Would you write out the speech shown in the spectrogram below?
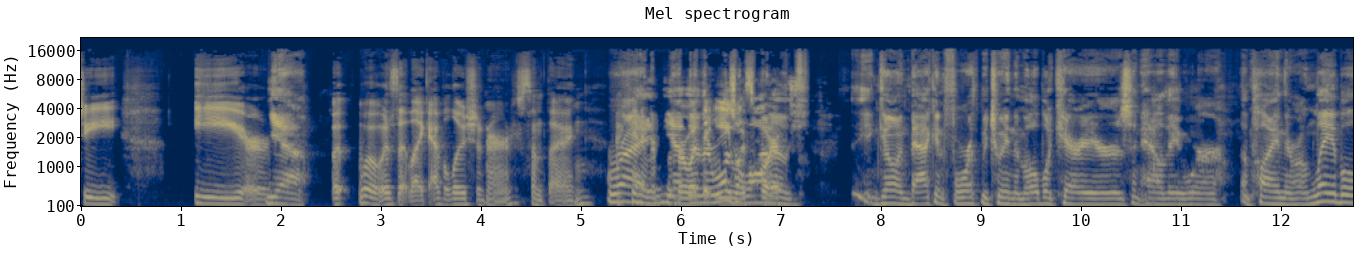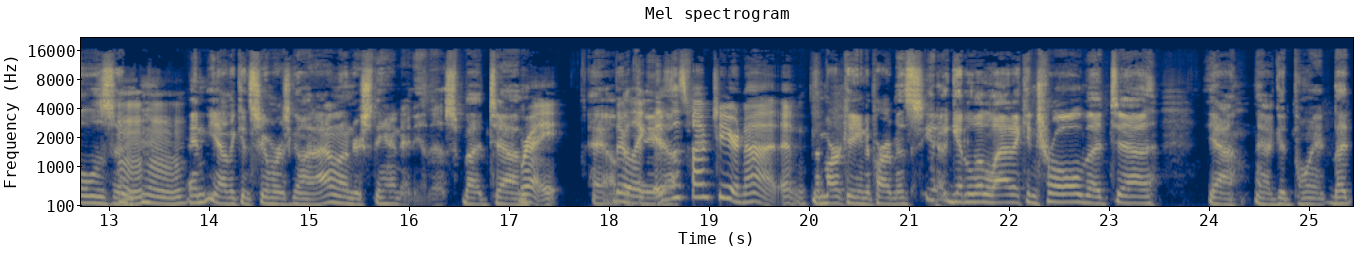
G E or yeah, what, what was it like evolution or something? Right. Yeah, there, the there E was a lot for. of going back and forth between the mobile carriers and how they were applying their own labels and. Mhm. And you know the consumers going, I don't understand any of this, but um, right. you know, They're like, they, is uh, this five G or not? And the marketing departments you know, get a little out of control. But uh, yeah, yeah, good point. But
